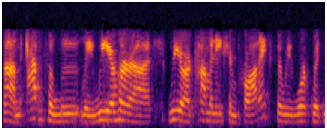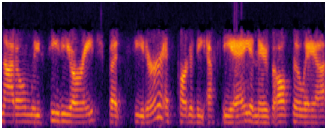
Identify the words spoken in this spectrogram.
Um, absolutely. We are uh, we are a combination product, so we work with not only CDRH but CDER as part of the FDA, and there's also a, a uh,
